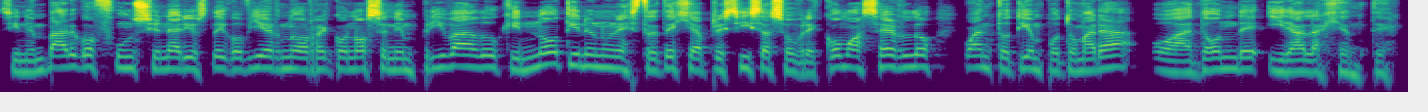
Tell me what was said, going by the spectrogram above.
Sin embargo, funcionarios de gobierno reconocen en privado que no tienen una estrategia precisa sobre cómo hacerlo, cuánto tiempo tomará o a dónde irá la gente.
